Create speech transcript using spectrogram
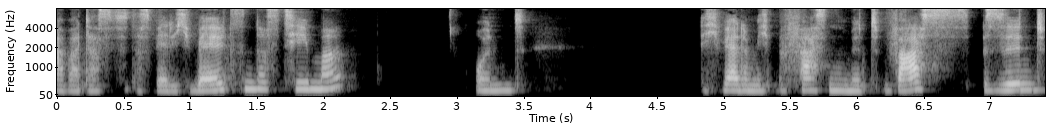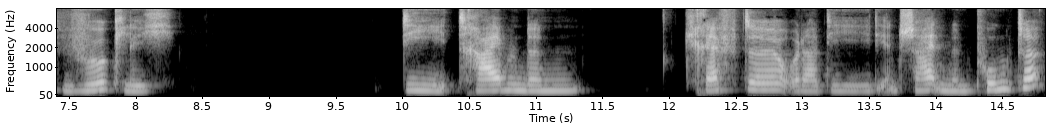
Aber das, das werde ich wälzen, das Thema. Und ich werde mich befassen mit, was sind wirklich die treibenden Kräfte oder die, die entscheidenden Punkte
